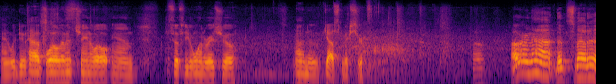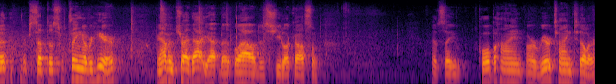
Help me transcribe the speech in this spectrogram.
and we do have oil in it, chain oil, and 50 to 1 ratio on the gas mixture. So, other than that, that's about it, except this thing over here. We haven't tried that yet, but wow, does she look awesome. It's a pull behind or rear tine tiller,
